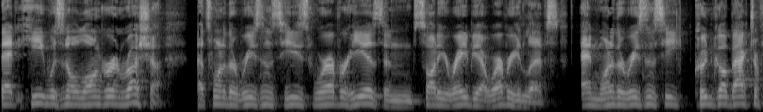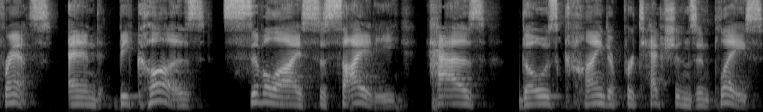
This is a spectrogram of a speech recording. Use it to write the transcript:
that he was no longer in Russia. That's one of the reasons he's wherever he is in Saudi Arabia, wherever he lives. And one of the reasons he couldn't go back to France. And because civilized society has those kind of protections in place,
